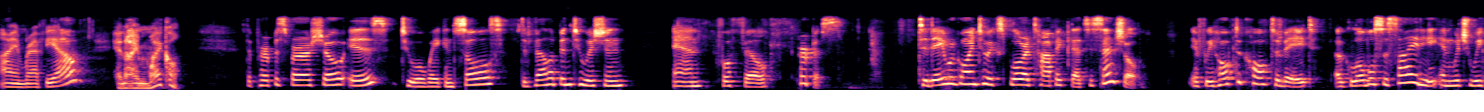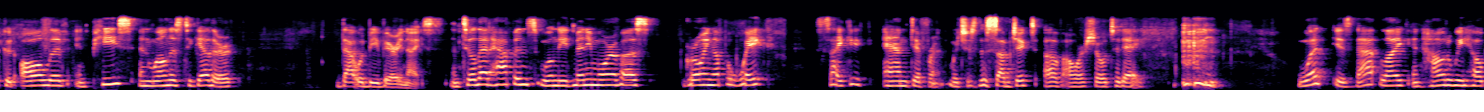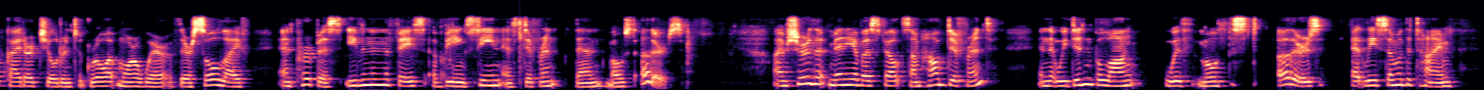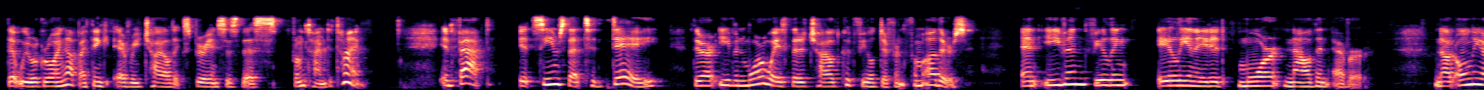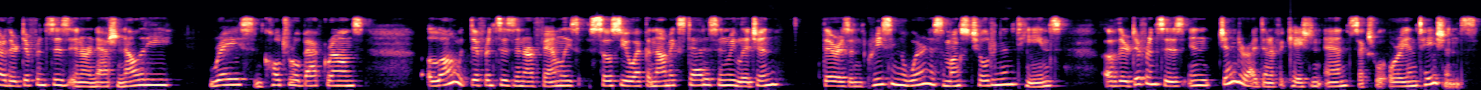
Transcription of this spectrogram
I am Raphaelle. And I'm Michael. The purpose for our show is to awaken souls, develop intuition, and fulfill purpose. Today we're going to explore a topic that's essential. If we hope to cultivate a global society in which we could all live in peace and wellness together, that would be very nice. Until that happens, we'll need many more of us growing up awake psychic and different, which is the subject of our show today. what is that like, and how do we help guide our children to grow up more aware of their soul life and purpose, even in the face of being seen as different than most others? I'm sure that many of us felt somehow different and that we didn't belong with most others at least some of the time that we were growing up. I think every child experiences this from time to time. In fact, it seems that today there are even more ways that a child could feel different from others, and even feeling alienated more now than ever. Not only are there differences in our nationality, race, and cultural backgrounds, along with differences in our family's socioeconomic status and religion, there is increasing awareness amongst children and teens of their differences in gender identification and sexual orientations.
